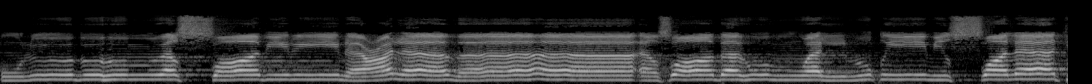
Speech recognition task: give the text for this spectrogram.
قلوبهم والصابرين على ما أصابهم والمقيم الصلاة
